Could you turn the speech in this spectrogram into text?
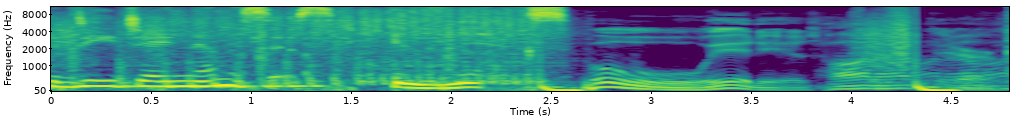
To DJ Nemesis in the mix. Oh, it is hot out there.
